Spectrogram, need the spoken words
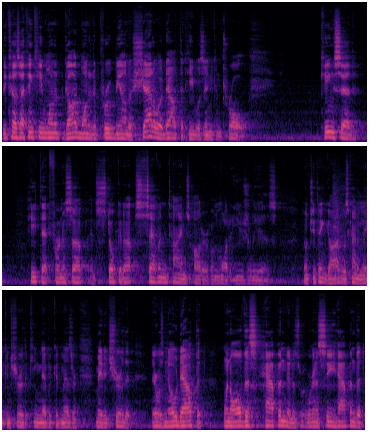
Because I think he wanted, God wanted to prove beyond a shadow of doubt that he was in control. King said, Heat that furnace up and stoke it up seven times hotter than what it usually is. Don't you think God was kind of making sure that King Nebuchadnezzar made it sure that there was no doubt that when all this happened, and as we're going to see happen, that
